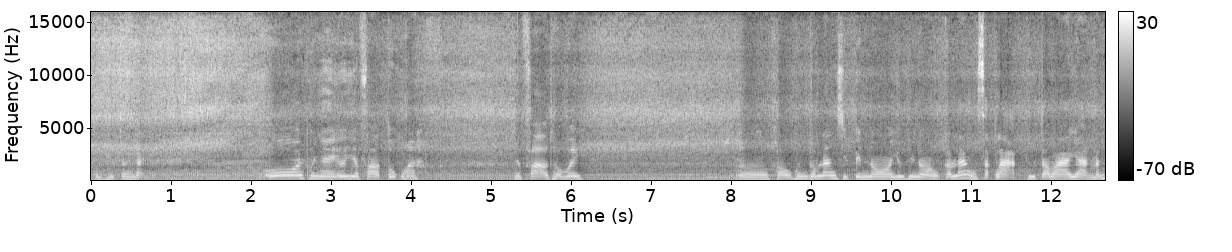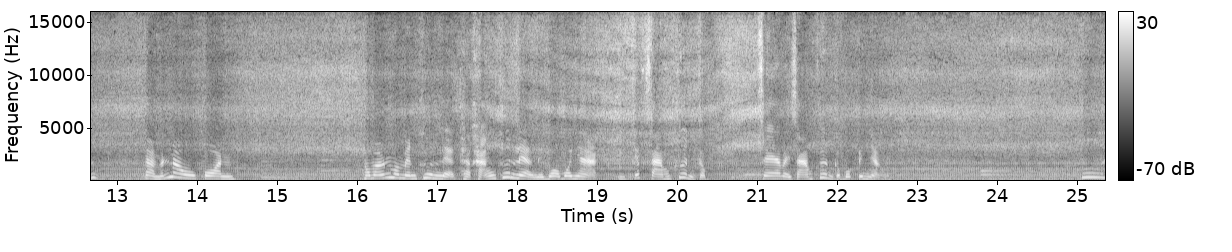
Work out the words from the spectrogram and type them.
คุณให้จังไดโอ้ยพ่อใหญ่เอ้ยอย่าฝ่าตกมาอย่าฝ่าเถอะเว้ยเออเขาเพิ่นกำลังสิเป็นนออยู่พี่น้องกำลังสักหลากอยู่ตะวาย่านมันย่านมันเน่าก่อน ราะมันโมเมนต์ขึ้นแหลกถ้าขังขึ้นแหลกนี่บ่บ่ยาก อีกจักสามขึ้นกับแช่ไปสามขึ้นกับบ่เป็นหยังเฮ้ย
